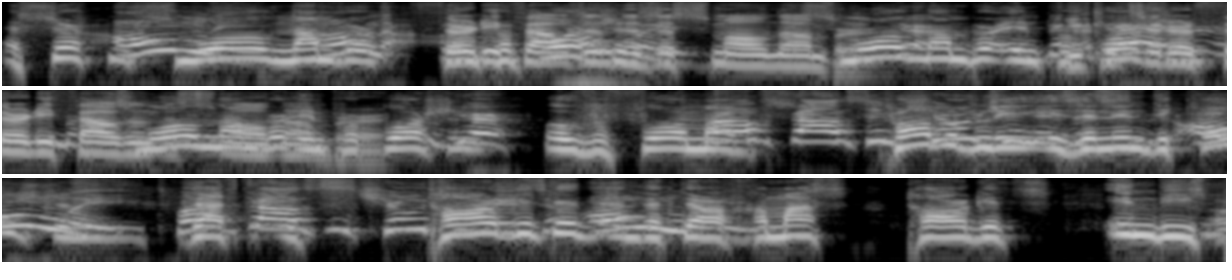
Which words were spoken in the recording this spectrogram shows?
a certain only- small number, 30,000 is a small number. small Yeah. number in proportion. You consider 30,000 small a small number, number. in proportion Yeah. over four months 12,000 probably is is an indication only. that it's targeted and that there are. Hamas targets in these Okay.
